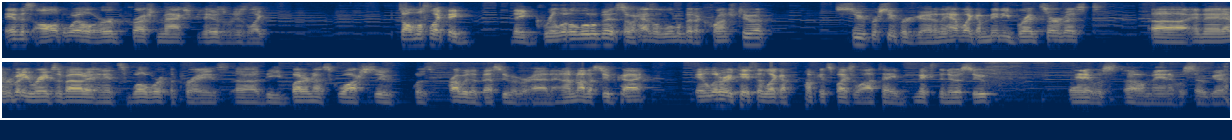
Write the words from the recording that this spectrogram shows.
They have this olive oil herb crushed mashed potatoes, which is like it's almost like they they grill it a little bit, so it has a little bit of crunch to it. Super super good, and they have like a mini bread service. Uh, and then everybody raves about it, and it's well worth the praise. Uh, the butternut squash soup was probably the best soup I've ever had, and I'm not a soup guy. It literally tasted like a pumpkin spice latte mixed into a soup and it was oh man, it was so good.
